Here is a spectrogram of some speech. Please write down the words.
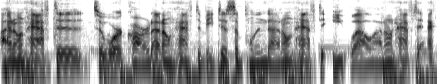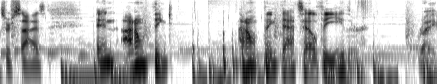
I don't have to to work hard. I don't have to be disciplined. I don't have to eat well. I don't have to exercise. And I don't think I don't think that's healthy either. right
